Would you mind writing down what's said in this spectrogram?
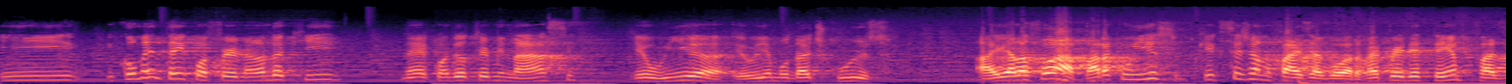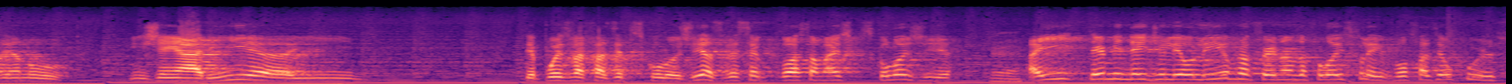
e, e comentei com a Fernanda que, né, quando eu terminasse, eu ia, eu ia mudar de curso. Aí ela falou: Ah, para com isso, por que, que você já não faz agora? Vai perder tempo fazendo engenharia e depois vai fazer psicologia? Às vezes você gosta mais de psicologia. É. Aí terminei de ler o livro, a Fernanda falou isso, falei: Vou fazer o curso.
